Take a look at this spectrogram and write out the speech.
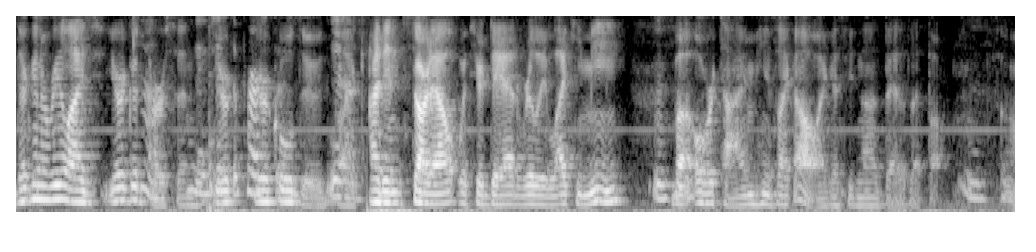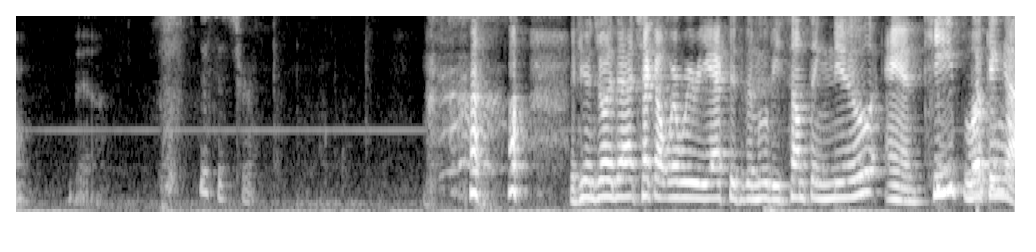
They're gonna realize you're a good Yeah, person. you're just you're, a you're a cool dude. Yeah. Like I didn't start out with your dad really liking me, Mhm. but over time he's like, oh, I guess he's not as bad as I thought. Mhm. So, yeah. This is true. If you enjoyed that, check out where we reacted to the movie Something New and keep, looking, looking out.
